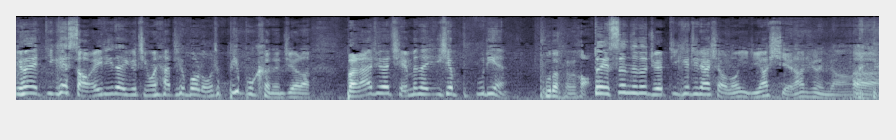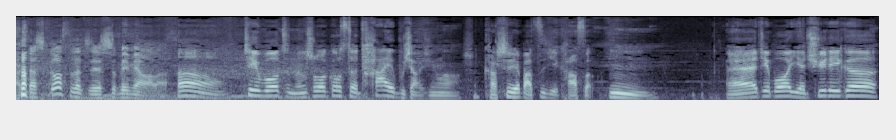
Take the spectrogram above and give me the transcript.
因为 DK 少 AD 的一个情况下，这波龙是必不可能接了。本来觉得前面的一些铺垫，铺的很好，对，甚至都觉得 DK 这条小龙已经要写上去了，你知道吗？啊，但是 Ghost 直接是被秒了。嗯，这一波只能说 Ghost 太不小心了。卡视野把自己卡死了。嗯，哎，这波野区的一个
